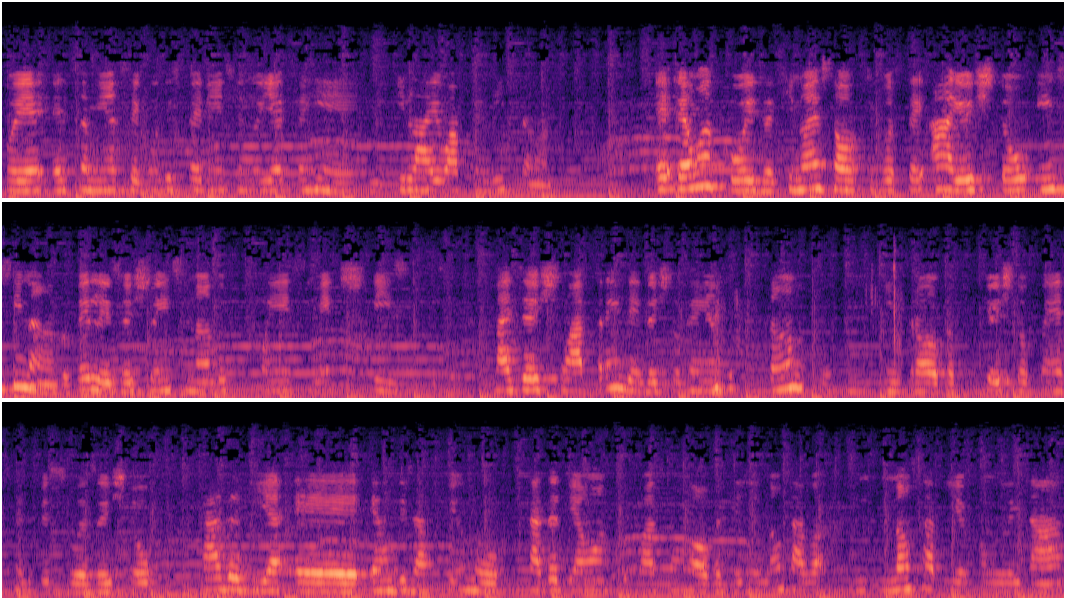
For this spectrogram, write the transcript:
foi essa minha segunda experiência no IFRN e lá eu aprendi tanto. É, é uma coisa que não é só que você, ah, eu estou ensinando, beleza, eu estou ensinando conhecimentos físicos, mas eu estou aprendendo, eu estou ganhando tanto em troca, porque eu estou conhecendo pessoas, eu estou, cada dia é, é um desafio novo, cada dia é uma situação nova que a gente não tava, não sabia como lidar,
